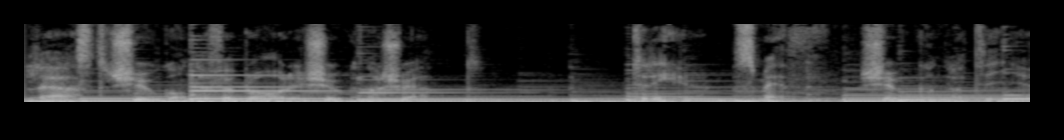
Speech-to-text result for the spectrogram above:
läst 20 februari 2021. 3. Smith, 2010.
